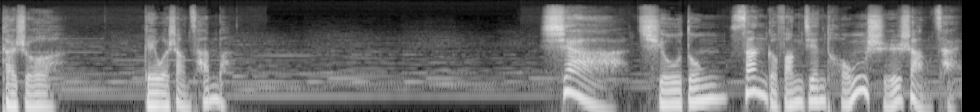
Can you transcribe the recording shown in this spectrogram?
她说：“给我上餐吧。”夏、秋、冬三个房间同时上菜，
